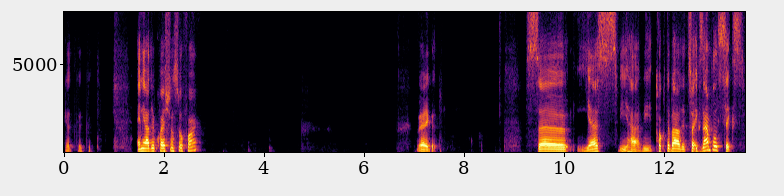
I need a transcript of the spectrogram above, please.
good, good, good. Any other questions so far? Very good. So yes, we have, we talked about it. So example six.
